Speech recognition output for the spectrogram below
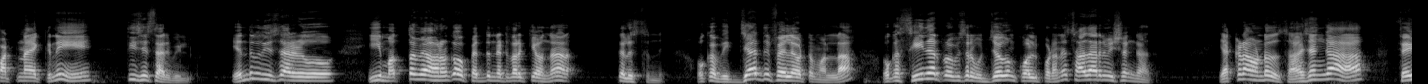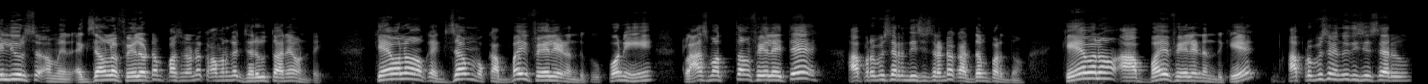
పట్నాయక్ని తీసేశారు వీళ్ళు. ఎందుకు తీశారు? ఈ మొత్తం వ్యవహారంలో ఒక పెద్ద నెట్వర్కే ఉందని తెలుస్తుంది. ఒక విద్యార్థి ఫెయిల్ అవ్వటం వల్ల ఒక సీనియర్ ప్రొఫెసర్ ఉద్యోగం కోల్పోవడం అనేది సాధారణ విషయం కాదు. ఎక్కడా ఉండదు. సహజంగా ఫెయిల్యూర్స్ ఐ మీన్ ఎగ్జామ్లో ఫెయిల్ అవటం పాస్ అవడం కామన్గా జరుగుతూనే ఉంటాయి. కేవలం ఒక ఎగ్జామ్ ఒక అబ్బాయి ఫెయిల్ అయినందుకు పోనీ క్లాస్ మొత్తం ఫెయిల్ అయితే ఆ ప్రొఫెసర్ని తీసేసారంటే ఒక అర్థం పర్థం. కేవలం ఆ అబ్బాయి ఫెయిల్ అయినందుకే ఆ ప్రొఫెసర్ ఎందుకు తీసేశారు?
